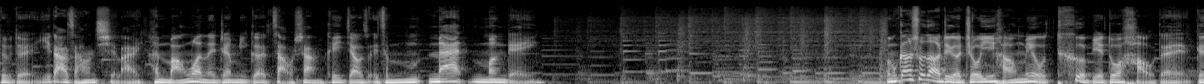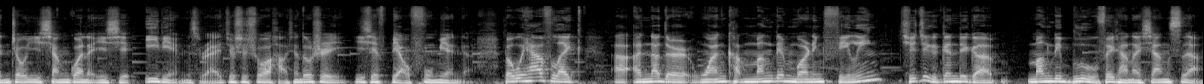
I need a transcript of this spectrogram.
对不对？一大早上起来很忙乱的这么一个早上，可以叫做 It's Mad Monday。我们刚说到这个周一，好像没有特别多好的跟周一相关的一些 idioms，right？就是说好像都是一些比较负面的。But we have like uh, another one Monday morning feeling。其实这个跟这个 Monday blue 非常的相似啊。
